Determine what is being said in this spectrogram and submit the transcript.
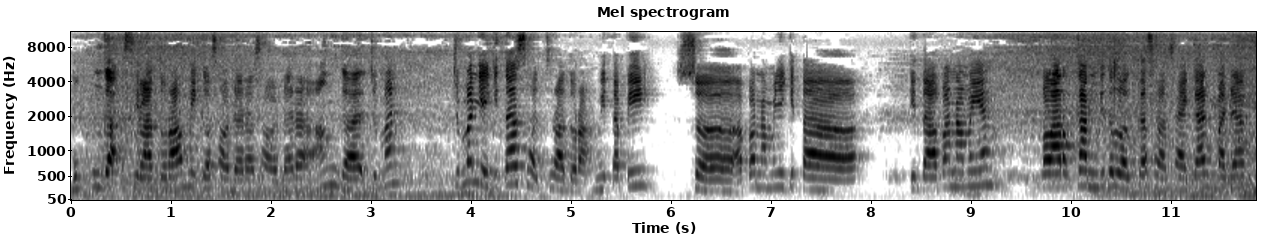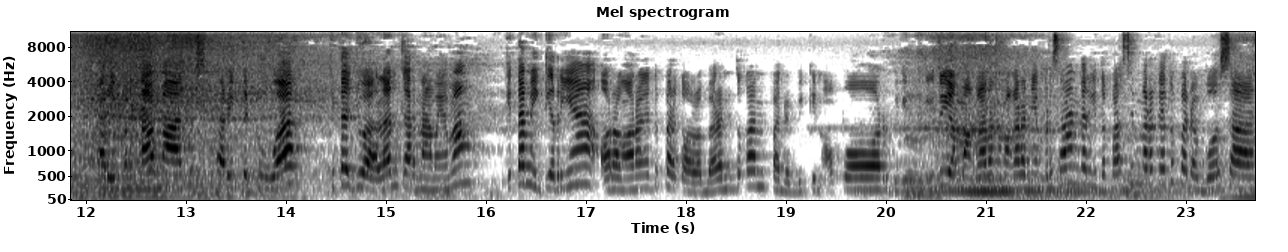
bu enggak silaturahmi ke saudara-saudara enggak cuman cuman ya kita silaturahmi tapi se apa namanya kita kita apa namanya kelarkan gitu loh kita selesaikan pada hari pertama. Terus hari kedua kita jualan karena memang kita mikirnya orang-orang itu pada kalau lebaran itu kan pada bikin opor bikin begitu yang makanan-makanan yang bersantan gitu. Pasti mereka itu pada bosan.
